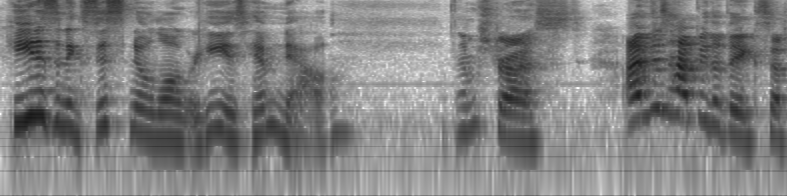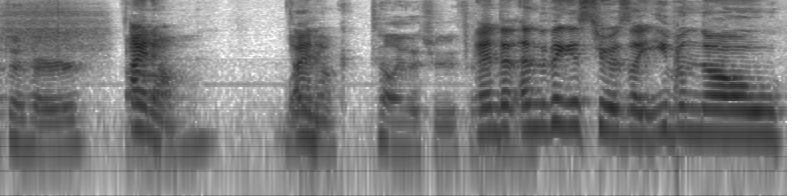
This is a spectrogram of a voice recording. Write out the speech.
He doesn't exist no longer. He is him now. I'm stressed. I'm just happy that they accepted her. I know. Um, I know. Telling the truth. And the, and the thing is too is like even though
